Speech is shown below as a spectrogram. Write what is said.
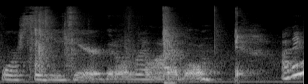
Four Siggy here, good old reliable. I think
